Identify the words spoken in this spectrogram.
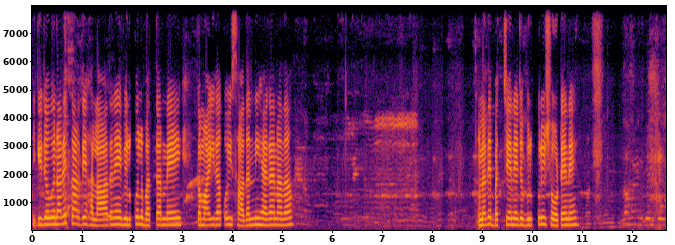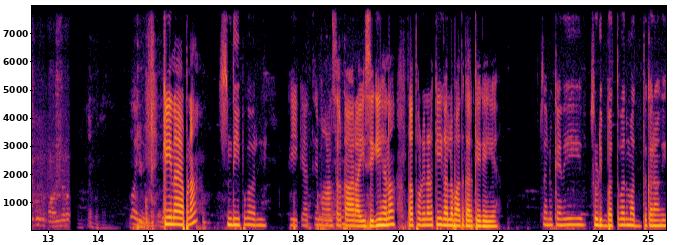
ਕਿ ਜੋ ਇਹਨਾਂ ਦੇ ਘਰ ਦੇ ਹਾਲਾਤ ਨੇ, ਬਿਲਕੁਲ ਬੱਤਰ ਨੇ, ਕਮਾਈ ਦਾ ਕੋਈ ਸਾਧਨ ਨਹੀਂ ਹੈਗਾ ਇਹਨਾਂ ਦਾ। ਉਹਨਾਂ ਦੇ ਬੱਚੇ ਨੇ ਜੋ ਬਿਲਕੁਲ ਹੀ ਛੋਟੇ ਨੇ। ਕੀ ਨਾਂ ਹੈ ਆਪਣਾ? ਸੰਦੀਪ ਕੌਰ ਜੀ। ਠੀਕ ਹੈ ਇੱਥੇ ਮਾਨ ਸਰਕਾਰ ਆਈ ਸੀਗੀ ਹੈ ਨਾ? ਤਾਂ ਤੁਹਾਡੇ ਨਾਲ ਕੀ ਗੱਲਬਾਤ ਕਰਕੇ ਗਈ ਹੈ? ਸਾਨੂੰ ਕਹਿੰਦੀ ਤੁਹਾਡੀ ਵੱਧ ਤੋਂ ਵੱਧ ਮਦਦ ਕਰਾਂਗੇ।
